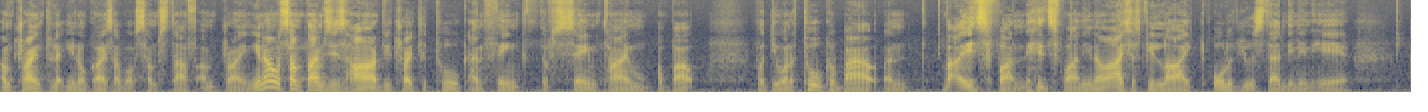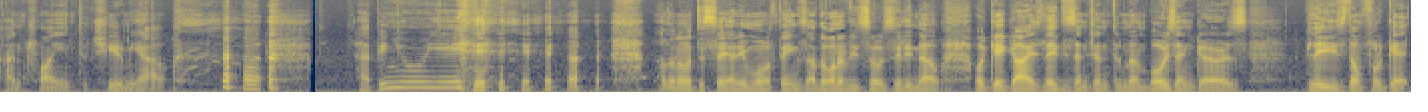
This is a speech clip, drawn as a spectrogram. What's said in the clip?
I'm trying to let you know guys about some stuff I'm trying you know sometimes it's hard you try to talk and think the same time about what you want to talk about and but it's fun it's fun you know I just feel like all of you standing in here and trying to cheer me out. Happy New Year! I don't know what to say any more things. I don't want to be so silly now. Okay, guys, ladies and gentlemen, boys and girls, please don't forget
